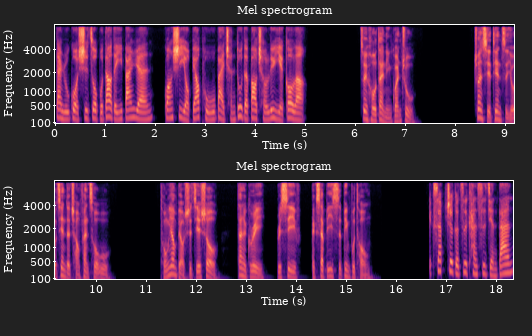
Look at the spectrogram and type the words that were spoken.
但如果是做不到的一般人，光是有标普五百程度的报酬率也够了。最后带您关注。撰写电子邮件的常犯错误，同样表示接受，但 agree、receive、accept 意思并不同。accept 这个字看似简单，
